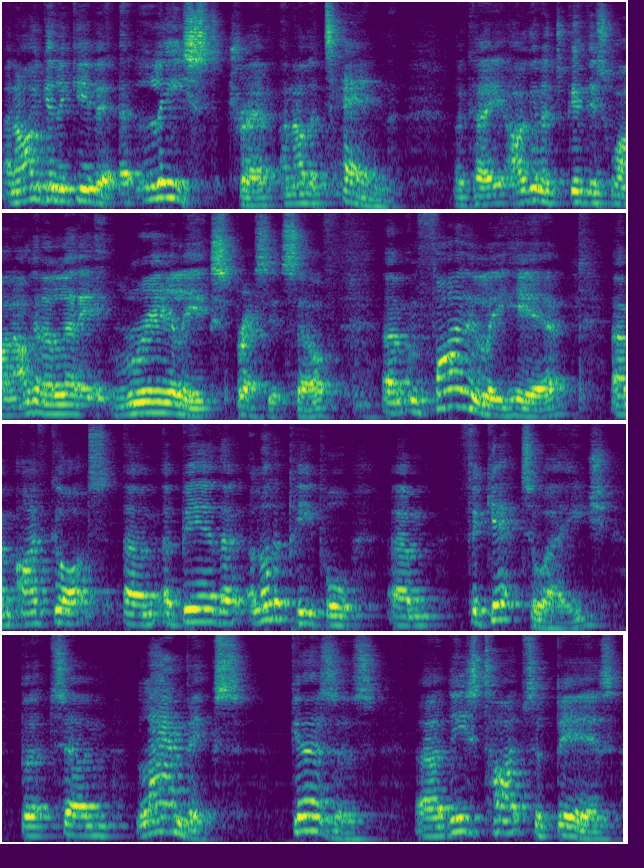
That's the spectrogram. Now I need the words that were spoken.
and I'm going to give it at least, Trev, another 10. Okay, I'm going to give this one, I'm going to let it really express itself. Um, and finally here, um, I've got um, a beer that a lot of people um, forget to age, but um, lambics, gueuzes, uh, these types of beers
